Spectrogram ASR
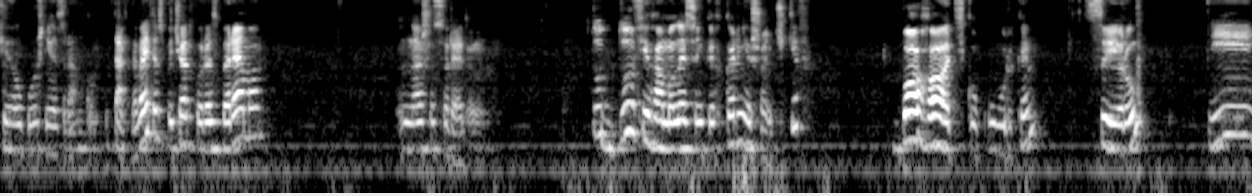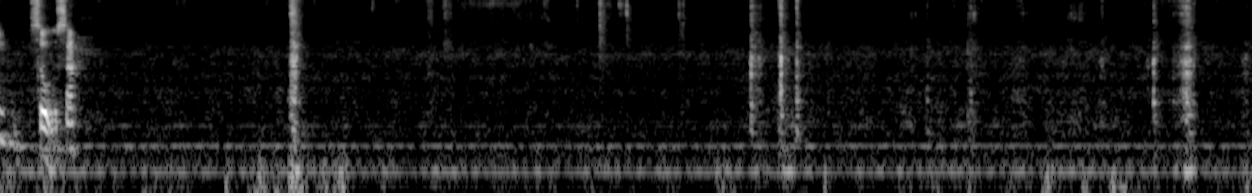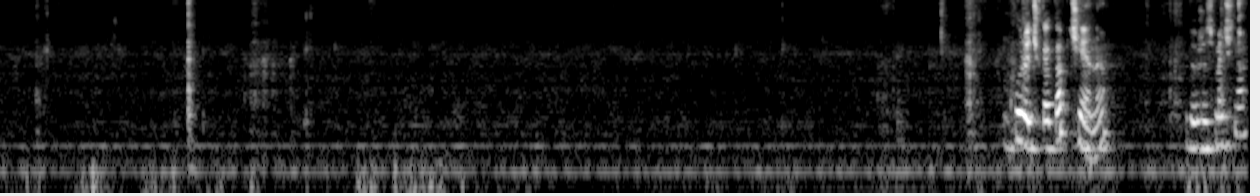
що я обожнюю зранку. Так, давайте спочатку розберемо нашу середину. Тут дофіга малесеньких корнішончиків, багацько курки, сиру і соуса. Курочка копчена. Дуже смачна.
